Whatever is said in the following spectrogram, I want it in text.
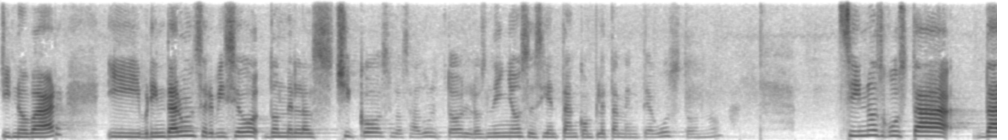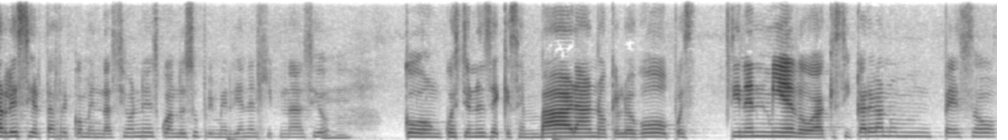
innovar y brindar un servicio donde los chicos, los adultos, los niños se sientan completamente a gusto, ¿no? Sí nos gusta darles ciertas recomendaciones cuando es su primer día en el gimnasio, con cuestiones de que se embaran o que luego pues tienen miedo a que si cargan un peso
